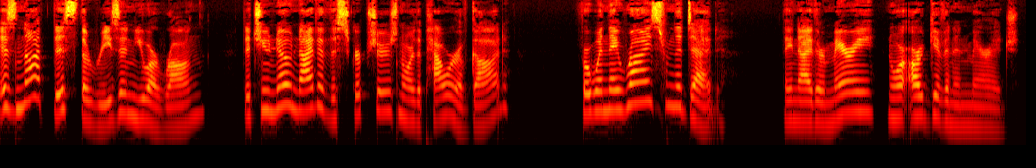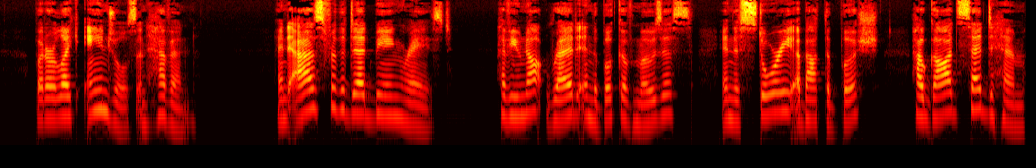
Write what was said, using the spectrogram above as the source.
Is not this the reason you are wrong, that you know neither the Scriptures nor the power of God? For when they rise from the dead, they neither marry nor are given in marriage, but are like angels in heaven. And as for the dead being raised, have you not read in the book of Moses, in the story about the bush, how God said to him,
